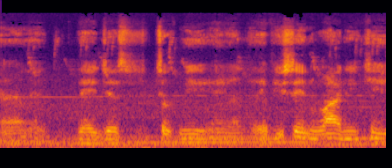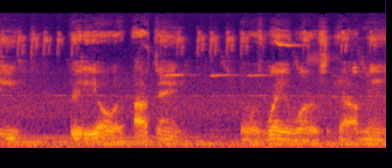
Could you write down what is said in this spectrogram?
and they just took me and if you seen the Rodney King video, I think it was way worse. I mean,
